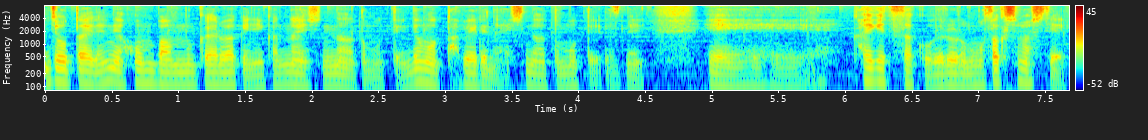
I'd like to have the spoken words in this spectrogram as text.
状態でね本番迎えるわけにいかないしなと思ってでも食べれないしなと思ってですね、えー、解決策をいろいろ模索しまして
